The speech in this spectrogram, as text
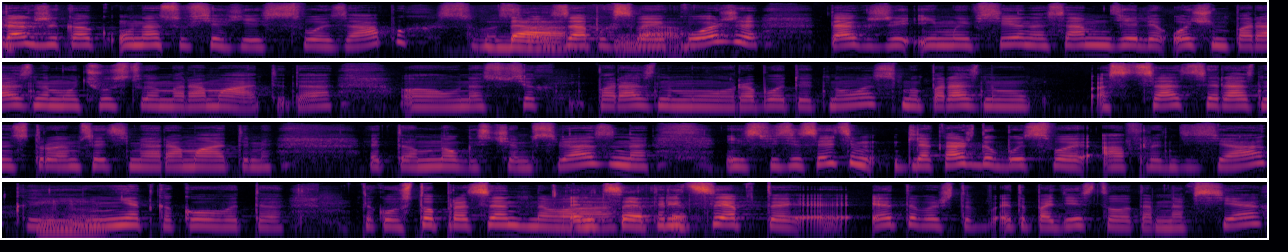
так же, как у нас у всех есть свой запах, св- Да, свой запах своей да. кожи, так же и мы все на самом деле очень по-разному чувствуем ароматы, да. А, У нас у всех по-разному работает нос, мы по-разному ассоциации разные строим с этими ароматами. Это много с чем связано. И в связи с этим для каждого будет свой афродизиак, и нет какого-то такого стопроцентного Рецепта. рецепта э, этого, чтобы это подействовало там на всех.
